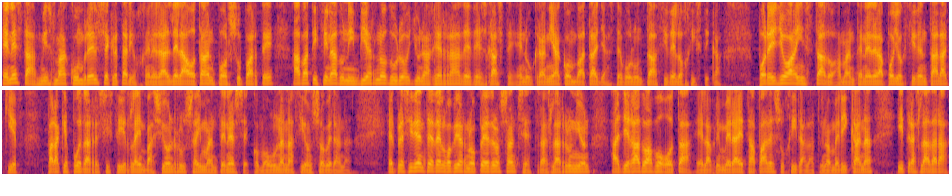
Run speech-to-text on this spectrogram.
En esta misma cumbre, el secretario general de la OTAN, por su parte, ha vaticinado un invierno duro y una guerra de desgaste en Ucrania con batallas de voluntad y de logística. Por ello, ha instado a mantener el apoyo occidental a Kiev para que pueda resistir la invasión rusa y mantenerse como una nación soberana. El presidente del gobierno, Pedro Sánchez, tras la reunión, ha llegado a Bogotá en la primera etapa de su gira latinoamericana y trasladará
